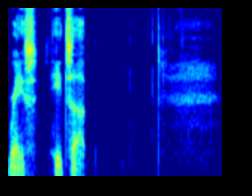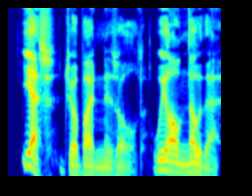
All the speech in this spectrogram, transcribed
race heats up. Yes, Joe Biden is old. We all know that.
